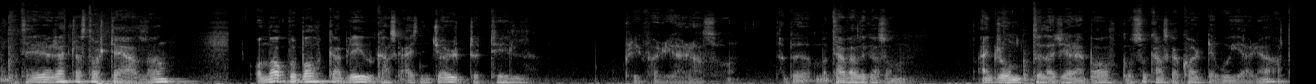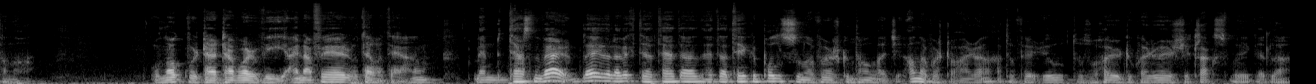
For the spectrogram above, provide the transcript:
og det er rett og stort det alle. Og nok nokkur balkar blev kanskje eisen gjørt til prifarjer, altså. Det ble, man tar vel ikke som en grunn til å gjøre en balk, og så kanskje kort det vi gjør, ja, at han har. Og nok var det tar var vi en affær, og det var det, ja. Men det som var, ble veldig viktig at det, det, det teker pulsen av først kontanlegg, andre første året, at du fører ut, og så hører du hva rører seg klaksvik, eller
